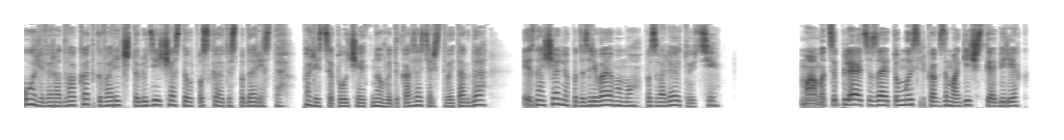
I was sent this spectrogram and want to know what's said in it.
Оливер, адвокат, говорит, что людей часто выпускают из-под ареста. Полиция получает новые доказательства, и тогда изначально подозреваемому позволяют уйти. Мама цепляется за эту мысль, как за магический оберег,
